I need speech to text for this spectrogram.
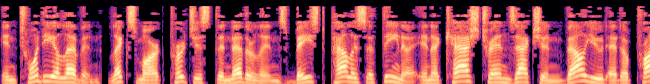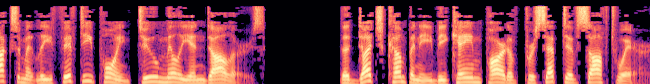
In 2011, Lexmark purchased the Netherlands-based Pallas Athena in a cash transaction valued at approximately $50.2 million. The Dutch company became part of Perceptive Software.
